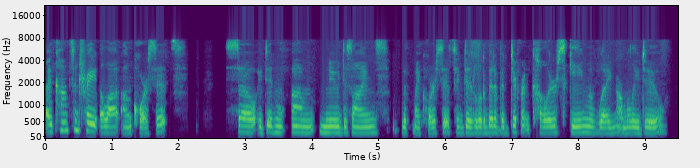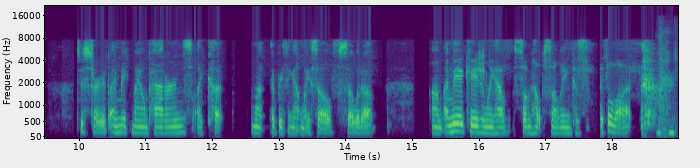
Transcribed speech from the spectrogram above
i concentrate a lot on corsets. So i did um, new designs with my corsets. I did a little bit of a different color scheme of what i normally do. Just started i make my own patterns. I cut my, everything out myself sew it up um, I may occasionally have some help sewing because it's a lot.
